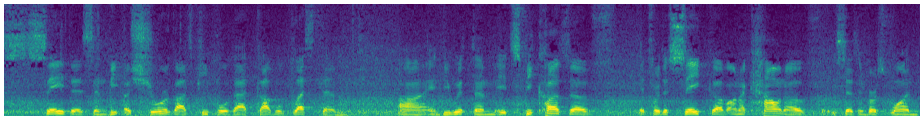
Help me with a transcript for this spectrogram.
say this and be assure God's people that God will bless them uh, and be with them, it's because of, for the sake of, on account of, it says in verse one,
